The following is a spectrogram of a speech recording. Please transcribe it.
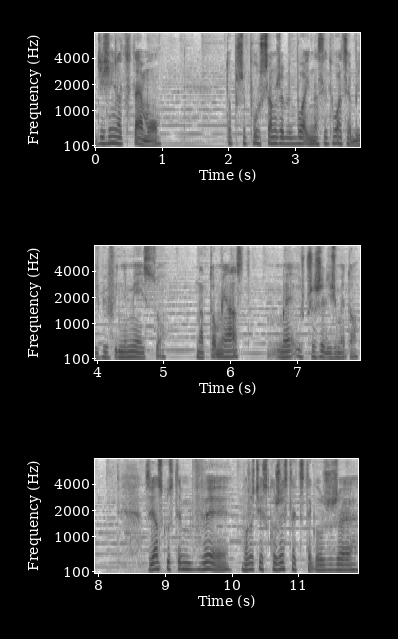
10 lat temu, to przypuszczam, żeby była inna sytuacja, byliśmy w innym miejscu. Natomiast my już przeżyliśmy to. W związku z tym wy możecie skorzystać z tego, że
